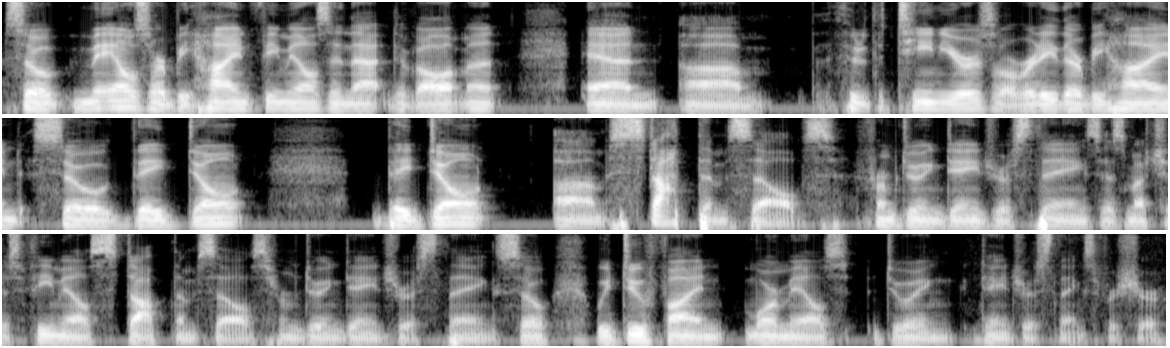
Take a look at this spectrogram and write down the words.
So males are behind females in that development and um, through the teen years already they're behind. So they don't they don't um, stop themselves from doing dangerous things as much as females stop themselves from doing dangerous things. So we do find more males doing dangerous things for sure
